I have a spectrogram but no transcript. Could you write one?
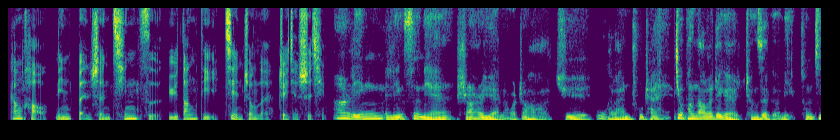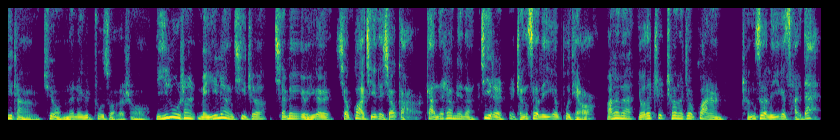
刚好您本身亲自于当地见证了这件事情。二零零四年十二月呢，我正好去乌克兰出差，就碰到了这个橙色革命。从机场去我们的那个住所的时候，一路上每一辆汽车前面有一个像挂旗的小杆儿，杆子上面呢系着橙色的一个布条，完了呢，有的车车呢就挂上橙色的一个彩带。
